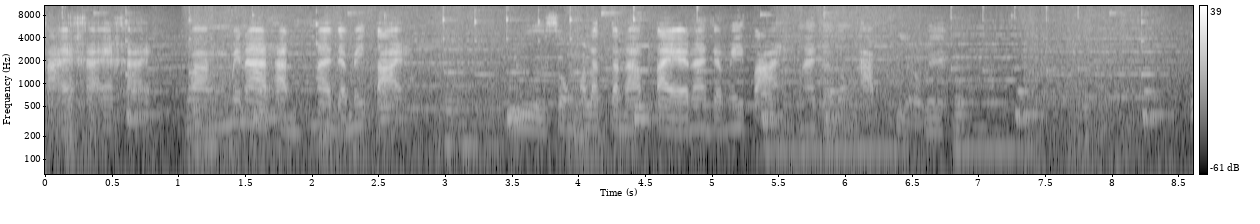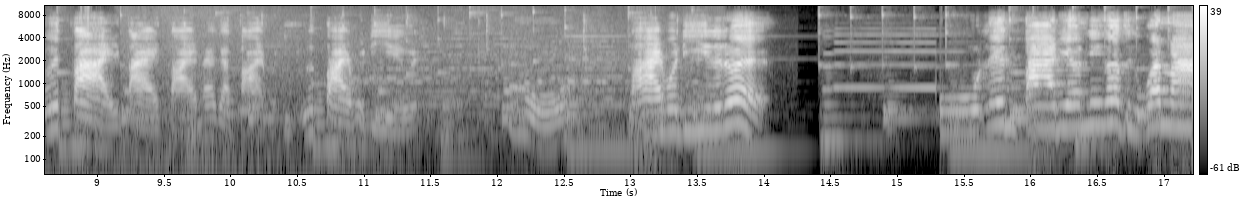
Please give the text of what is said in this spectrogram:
ขายขายขายวางไม่น่าทัน น่าจะไม่ตาย ทรงพลัตนาแต่น่าจะไม่ตาย น่าจะต้องอัพเผื่อไว้เลยเอ้ยตายตายตายน่าจะตายพอดีเอ้ยตายพอดีเลยเว้ยโอ้โหตายพอดีเลยด้วยโอ้เล่นตาเดียวนี่ก็ถือว่านา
